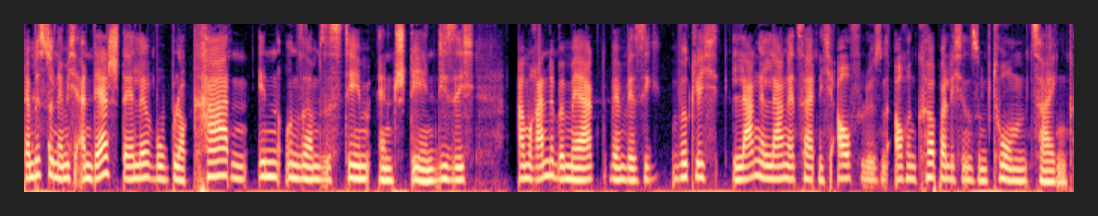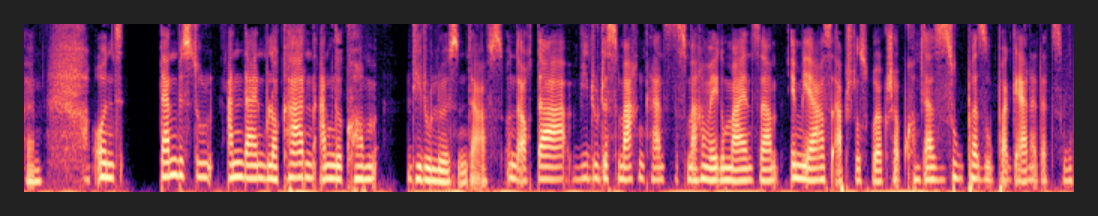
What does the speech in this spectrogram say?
Dann bist du nämlich an der Stelle, wo Blockaden in unserem System entstehen, die sich am Rande bemerkt, wenn wir sie wirklich lange, lange Zeit nicht auflösen, auch in körperlichen Symptomen zeigen können. Und dann bist du an deinen Blockaden angekommen, die du lösen darfst. Und auch da, wie du das machen kannst, das machen wir gemeinsam im Jahresabschlussworkshop. Kommt da super, super gerne dazu.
